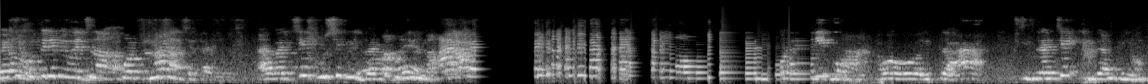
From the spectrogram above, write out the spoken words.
வச்சு திருப்பி போட்டுனா செட். ஓ, ஓ, இதா? இது வச்சு இது அடிக்கணும்.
